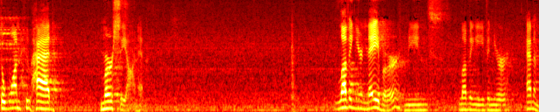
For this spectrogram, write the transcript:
the one who had mercy on him. Loving your neighbor means loving even your enemy.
